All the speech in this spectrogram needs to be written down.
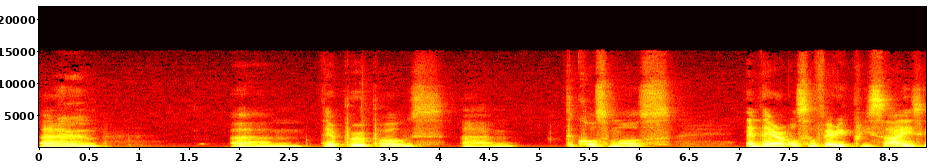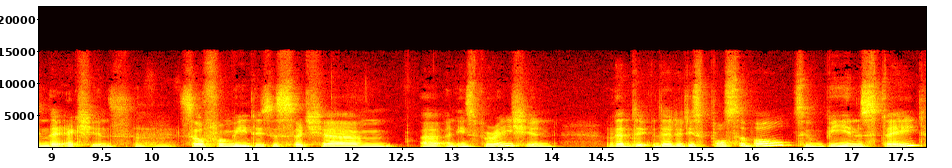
um, um, their purpose, um, the cosmos, and they are also very precise in their actions. So for me, this is such um, uh, an inspiration that the, that it is possible to be in a state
